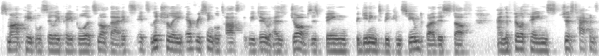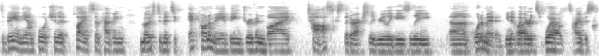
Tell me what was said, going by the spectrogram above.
smart people, silly people. It's not that. It's it's literally every single task that we do as jobs is being beginning to be consumed by this stuff. And the Philippines just happens to be in the unfortunate place of having most of its economy being driven by tasks that are actually really easily uh, automated. You know, whether it's work right. overseas,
